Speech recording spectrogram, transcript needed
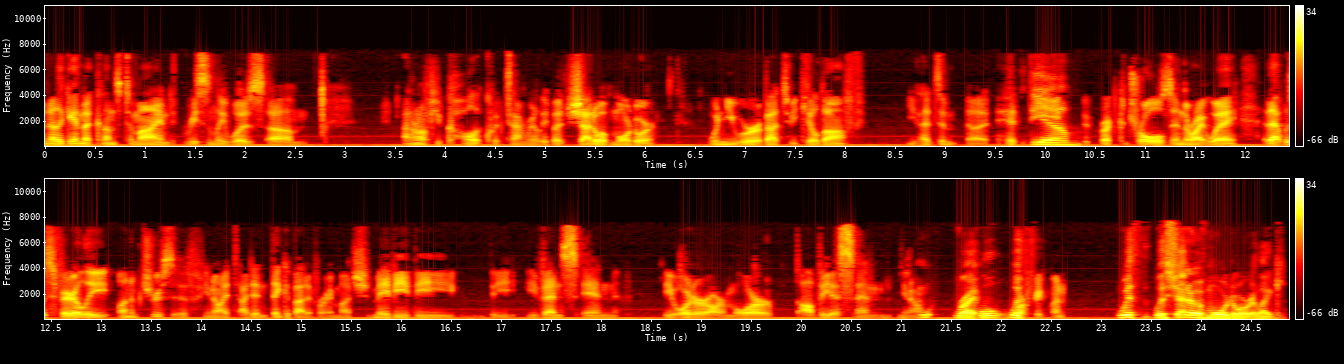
another game that comes to mind recently was um, I don't know if you call it QuickTime really, but Shadow of Mordor. When you were about to be killed off, you had to uh, hit the, Yeah. the correct controls in the right way. And that was fairly unobtrusive. You know, I, I didn't think about it very much. Maybe the the events in the order are more obvious and you know right well more with frequent. with with Shadow of Mordor, like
